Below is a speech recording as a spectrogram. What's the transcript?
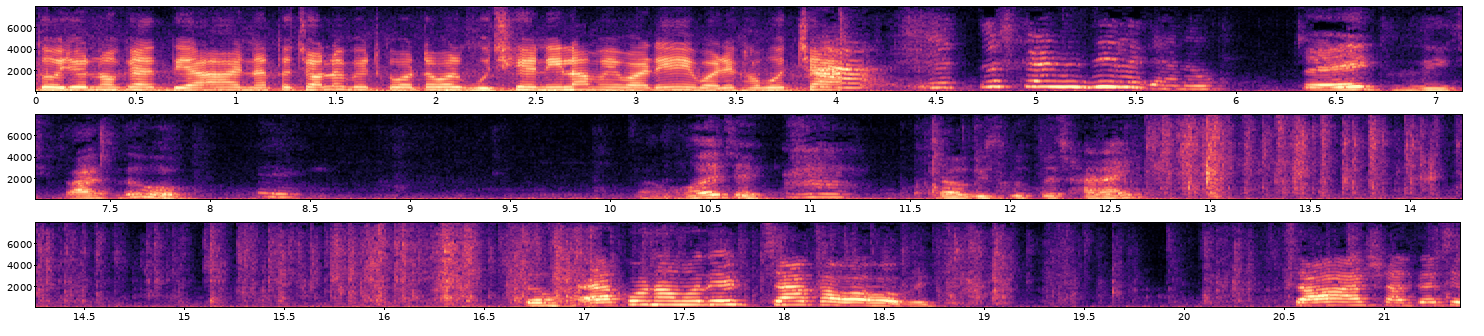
তো ওই জন্য ওকে আর দেওয়া হয় না। তো চলো বেড কভারটা আবার গুছিয়ে নিলাম, এবারে এবারে খাব চা। এই তো দিয়েছি কাজ দেবো? হয়েছে। চাও বিস্কুট তো ছাড়াই। তো এখন আমাদের চা খাওয়া হবে। চা আর সাথে আছে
